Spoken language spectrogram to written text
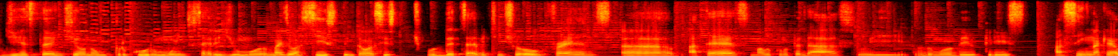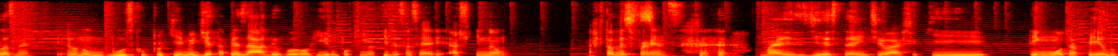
De restante, eu não procuro muito séries de humor, mas eu assisto. Então, assisto, tipo, The Seventeen Show, Friends, uh, até Maluco no Pedaço e Todo Mundo Odeia o Chris. Assim, naquelas, né? Eu não busco porque meu dia tá pesado eu vou rir um pouquinho aqui dessa série. Acho que não. Acho que talvez Friends. mas de restante, eu acho que tem um outro apelo,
